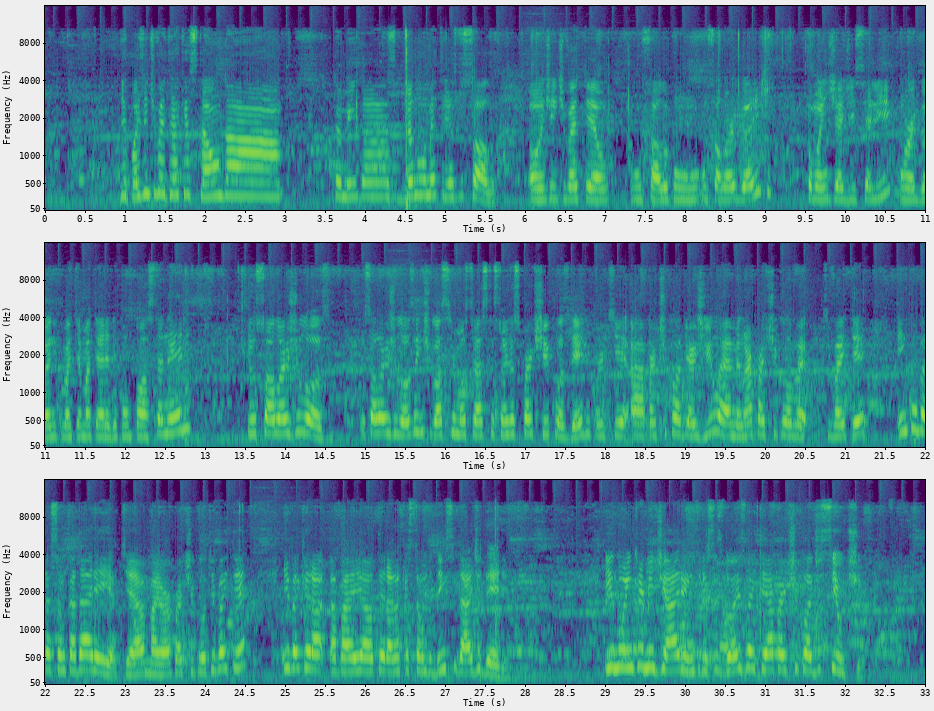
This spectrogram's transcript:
Depois a gente vai ter a questão da também das granulometrias do solo, onde a gente vai ter um solo com um solo orgânico, como a gente já disse ali, um orgânico vai ter matéria decomposta nele, e o solo argiloso. O solo argiloso a gente gosta de mostrar as questões das partículas dele, porque a partícula de argila é a menor partícula que vai ter em comparação com a da areia, que é a maior partícula que vai ter, e vai, querer, vai alterar na questão da densidade dele. E no intermediário entre esses dois vai ter a partícula de silt.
